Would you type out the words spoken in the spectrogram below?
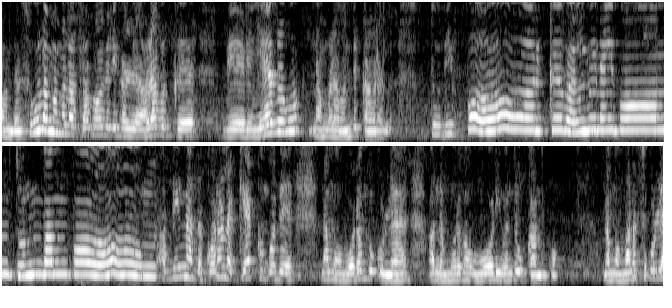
அந்த சூலமங்கல சகோதரிகள் அளவுக்கு வேறு எதுவும் நம்மளை வந்து கவரலை. துதிப்போர்க்கு வல்வினை போம் துன்பம் போம் அப்படின்னு அந்த குரலை கேட்கும்போது நம்ம உடம்புக்குள்ள அந்த முருகன் ஓடி வந்து உட்காந்துக்குவோம் நம்ம மனசுக்குள்ள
